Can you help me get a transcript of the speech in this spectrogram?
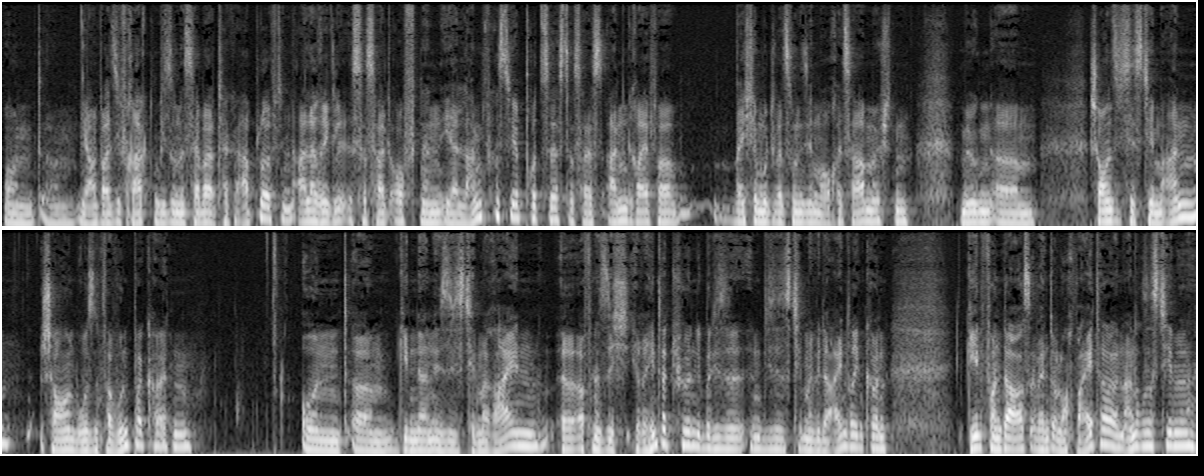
Und ähm, ja, und weil Sie fragten, wie so eine Cyberattacke abläuft, in aller Regel ist das halt oft ein eher langfristiger Prozess. Das heißt, Angreifer, welche Motivation sie immer auch jetzt haben möchten, mögen, ähm, schauen sich Systeme an, schauen, wo sind Verwundbarkeiten und ähm, gehen dann in die Systeme rein, äh, öffnen sich ihre Hintertüren, über diese in diese Systeme wieder eindringen können gehen von da aus eventuell noch weiter in andere Systeme,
